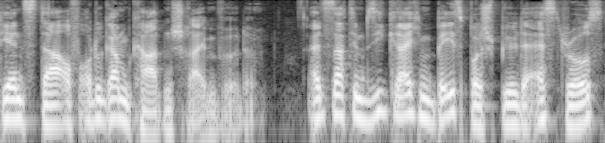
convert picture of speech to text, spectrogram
die ein Star auf Autogrammkarten schreiben würde. Als nach dem siegreichen Baseballspiel der Astros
